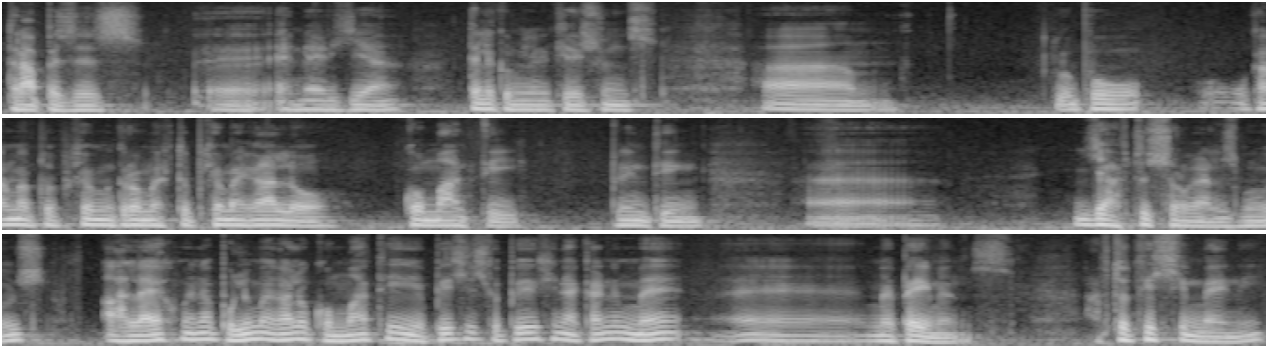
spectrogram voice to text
τράπεζες, ε, ενέργεια, telecommunications, που κάνουμε από το πιο μικρό μέχρι το πιο μεγάλο κομμάτι printing ε, για αυτούς τους οργανισμούς. Αλλά έχουμε ένα πολύ μεγάλο κομμάτι επίσης το οποίο έχει να κάνει με, ε, με payments. Αυτό τι σημαίνει,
